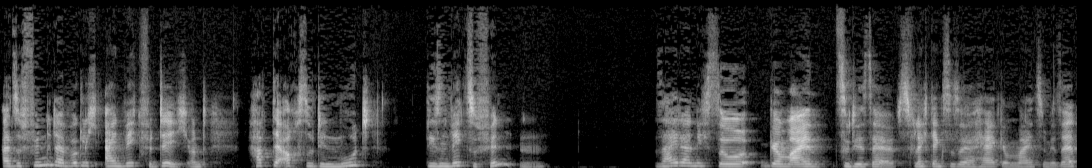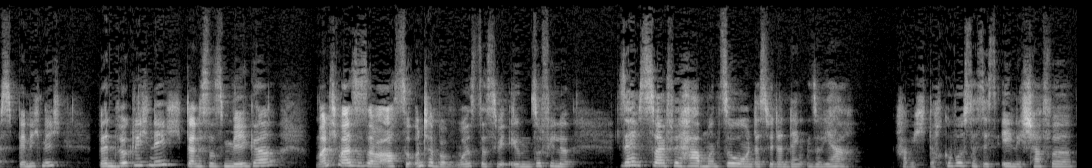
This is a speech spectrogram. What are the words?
Also finde da wirklich einen Weg für dich und hab da auch so den Mut, diesen Weg zu finden. Sei da nicht so gemein zu dir selbst. Vielleicht denkst du so, ja, hä, gemein zu mir selbst bin ich nicht. Wenn wirklich nicht, dann ist das mega. Manchmal ist es aber auch so unterbewusst, dass wir eben so viele Selbstzweifel haben und so und dass wir dann denken so, ja, habe ich doch gewusst, dass ich es eh nicht schaffe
